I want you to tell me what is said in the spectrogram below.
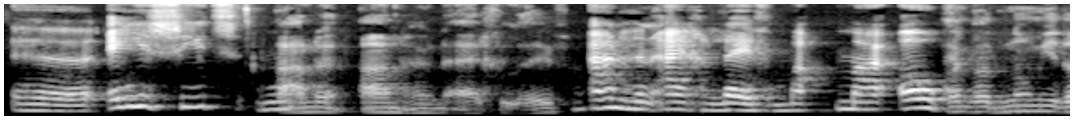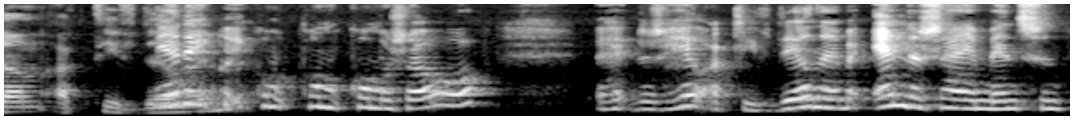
eh, en je ziet Aan hun, aan hun eigen leven. aan hun eigen leven, maar, maar ook En wat noem je dan actief Ja, nee, deelnemen? ik, kom, kom er zo op. Eh, Dus heel actief deelnemen. En er zijn mensen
